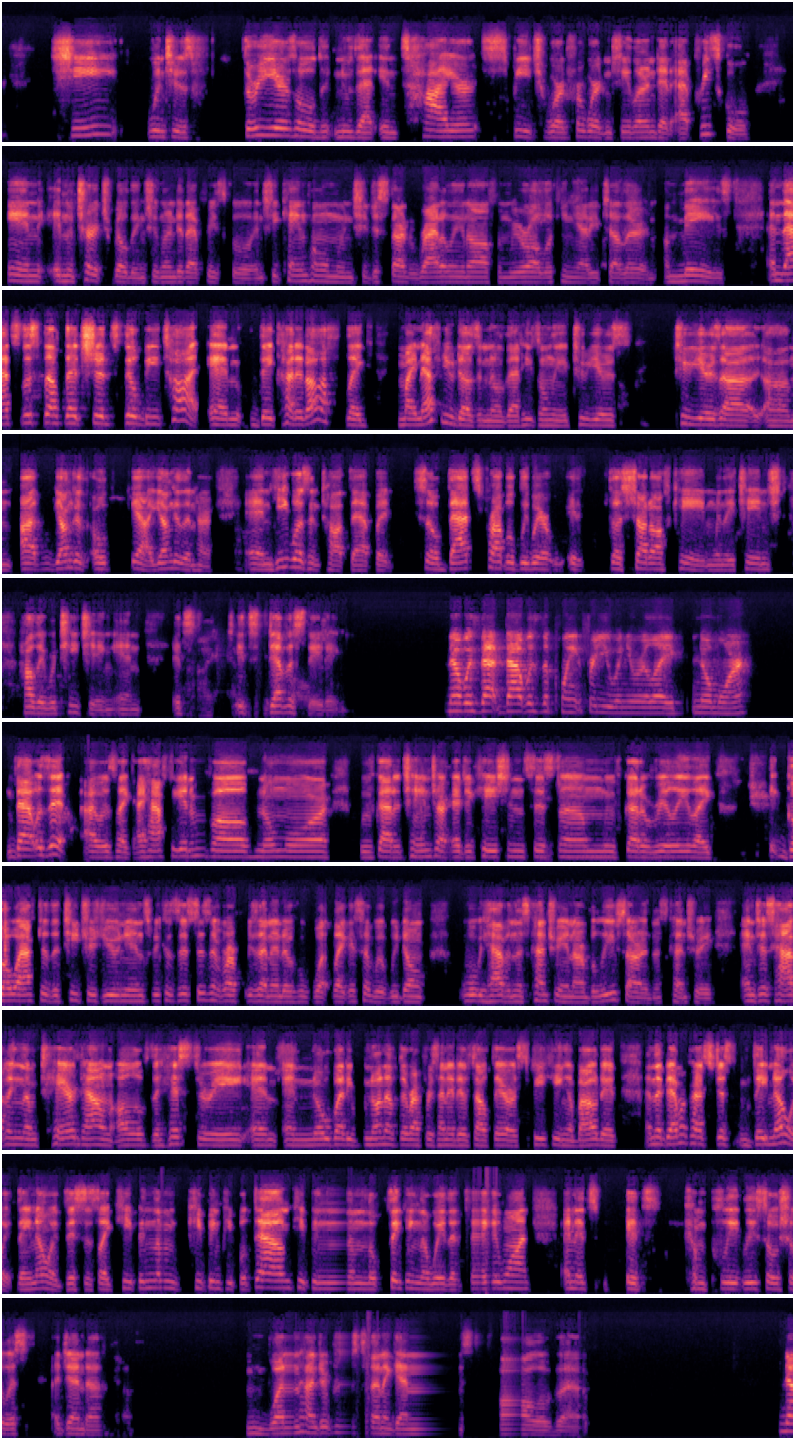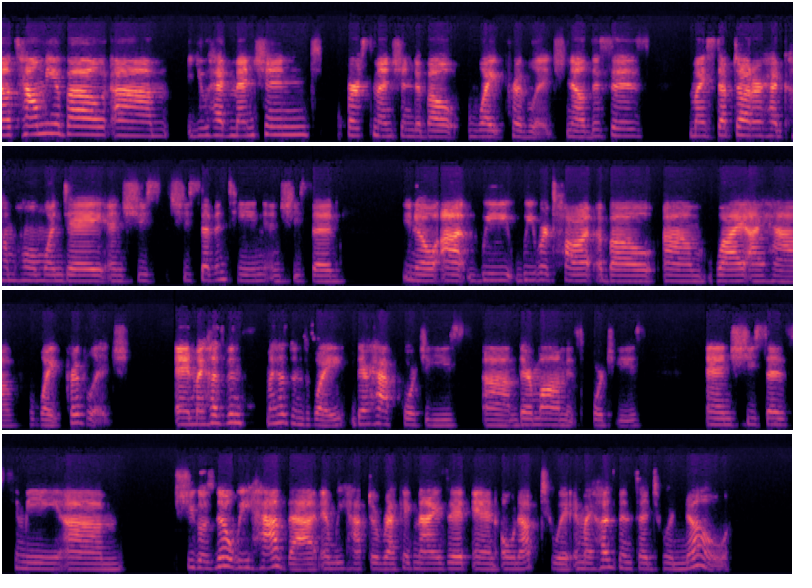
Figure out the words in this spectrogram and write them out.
she when she was three years old knew that entire speech word for word and she learned it at preschool in in the church building. She learned it at preschool, and she came home and she just started rattling it off, and we were all looking at each other and amazed. And that's the stuff that should still be taught, and they cut it off. Like my nephew doesn't know that he's only two years two years uh um uh, younger oh yeah younger than her and he wasn't taught that but so that's probably where it, the shut off came when they changed how they were teaching and it's it's devastating now was that that was the point for you when you were like, no more? That was it. I was like, I have to get involved, no more. We've got to change our education system. We've got to really like go after the teachers unions because this isn't representative of what like i said what we don't what we have in this country and our beliefs are in this country. And just having them tear down all of the history and and nobody none of the representatives out there are speaking about it. And the democrats just they know it they know it. This is like keeping them keeping people down keeping them thinking the way that they want. And it's it's completely socialist agenda. 100% against all of that. Now, tell me about um, you had mentioned, first mentioned about white privilege. Now, this is my stepdaughter had come home one day and she's she's 17 and she said, you know, uh, we we were taught about um, why I have white privilege, and my husband my husband's white. They're half Portuguese. Um, their mom is Portuguese, and she says to me um, she goes no we have that and we have to recognize it and own up to it. And my husband said to her no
